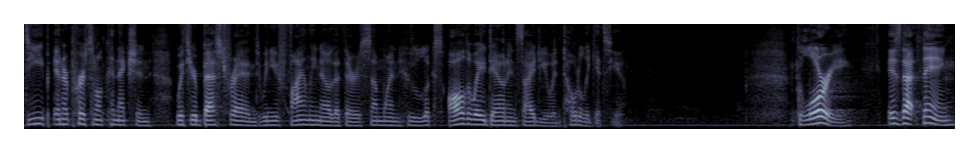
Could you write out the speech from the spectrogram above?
deep interpersonal connection with your best friend when you finally know that there is someone who looks all the way down inside you and totally gets you. Glory is that thing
